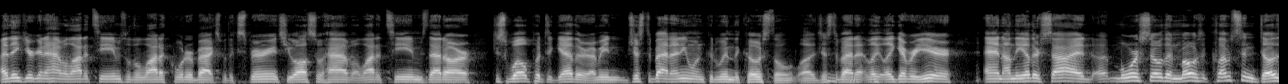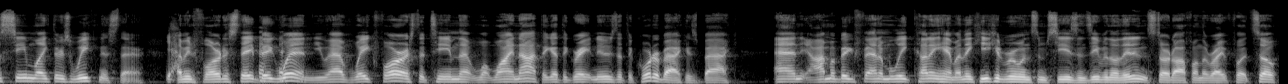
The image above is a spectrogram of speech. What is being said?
I think you're going to have a lot of teams with a lot of quarterbacks with experience. You also have a lot of teams that are just well put together. I mean, just about anyone could win the Coastal, uh, just about like, like, every year. And on the other side, uh, more so than most, Clemson does seem like there's weakness there. Yeah. I mean, Florida State, big win. You have Wake Forest, a team that why not? They get the great news that the quarterback is back. And I'm a big fan of Malik Cunningham. I think he could ruin some seasons, even though they didn't start off on the right foot. So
